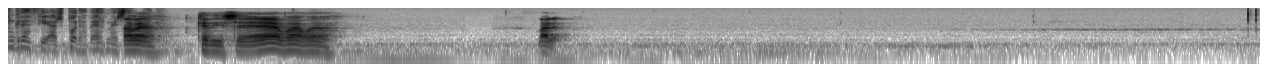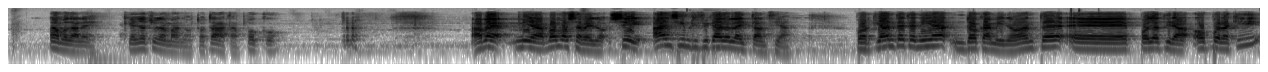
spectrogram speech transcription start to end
Gracias por haberme A ver, ¿qué dice? Eh, bueno, bueno. Vale. Vamos, dale. Que no eche una mano. Total, tampoco. A ver, mira, vamos a verlo. Sí, han simplificado la instancia. Porque antes tenía dos caminos. Antes eh, podía tirar o por aquí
